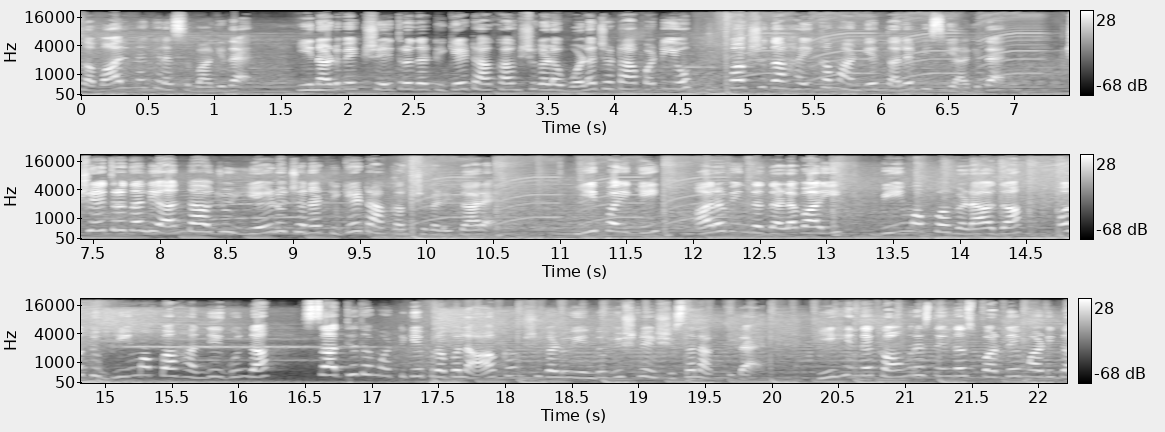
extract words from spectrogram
ಸವಾಲಿನ ಕೆಲಸವಾಗಿದೆ. ಈ ನಡುವೆ ಕ್ಷೇತ್ರದ ಟಿಕೆಟ್ ಆಕಾಂಕ್ಷಿಗಳ ಒಳಜಟಾಪಟಿಯು ಪಕ್ಷದ ಹೈಕಮಾಂಡ್ಗೆ ತಲೆಬಿಸಿಯಾಗಿದೆ ಕ್ಷೇತ್ರದಲ್ಲಿ ಅಂದಾಜು ಏಳು ಜನ ಟಿಕೆಟ್ ಆಕಾಂಕ್ಷಿಗಳಿದ್ದಾರೆ. ಈ ಪೈಕಿ ಅರವಿಂದ ದಳವಾಯಿ, ಭೀಮಪ್ಪ ಗಡಾದ ಮತ್ತು ಭೀಮಪ್ಪ ಹಂದಿಗುಂದ ಸದ್ಯದ ಮಟ್ಟಿಗೆ ಪ್ರಬಲ ಆಕಾಂಕ್ಷಿಗಳು ಎಂದು ವಿಶ್ಲೇಷಿಸಲಾಗ್ತಿದೆ. ಈ ಹಿಂದೆ ಕಾಂಗ್ರೆಸ್ನಿಂದ ಸ್ಪರ್ಧೆ ಮಾಡಿದ್ದ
